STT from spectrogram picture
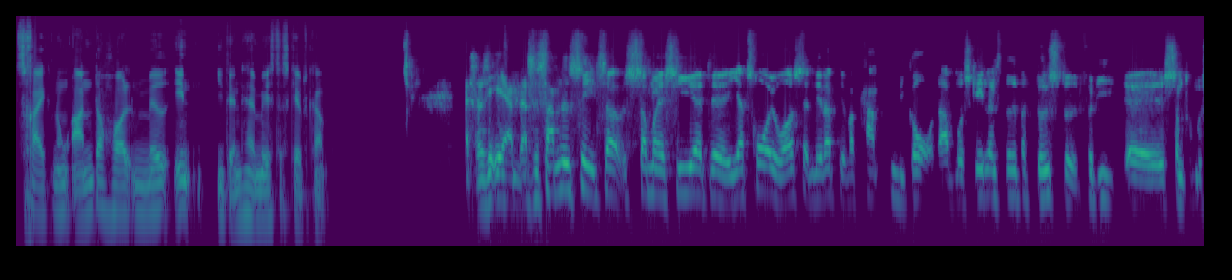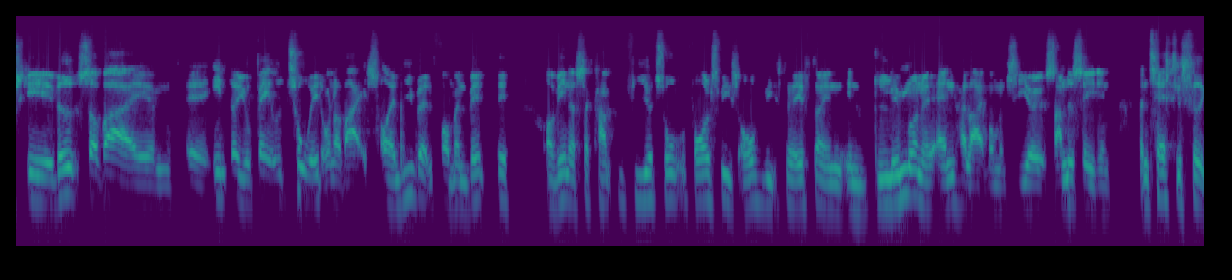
trække nogle andre hold med ind i den her mesterskabskamp? Altså, ja, altså samlet set, så, så må jeg sige, at øh, jeg tror jo også, at netop det var kampen i går, der måske et eller andet sted var dødstød, fordi øh, som du måske ved, så var øhm, øh, Inter jo bagud 2-1 undervejs, og alligevel får man vendt det og vinder så kampen 4-2 forholdsvis overbevisende efter en, en glimrende anden halvleg, hvor man siger øh, samlet set en fantastisk fed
